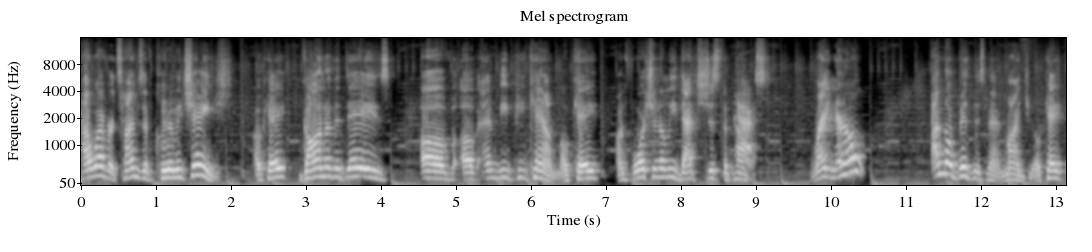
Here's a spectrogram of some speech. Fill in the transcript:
However, times have clearly changed. Okay, gone are the days of of MVP Cam. Okay, unfortunately, that's just the past. Right now, I'm no businessman, mind you. Okay,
